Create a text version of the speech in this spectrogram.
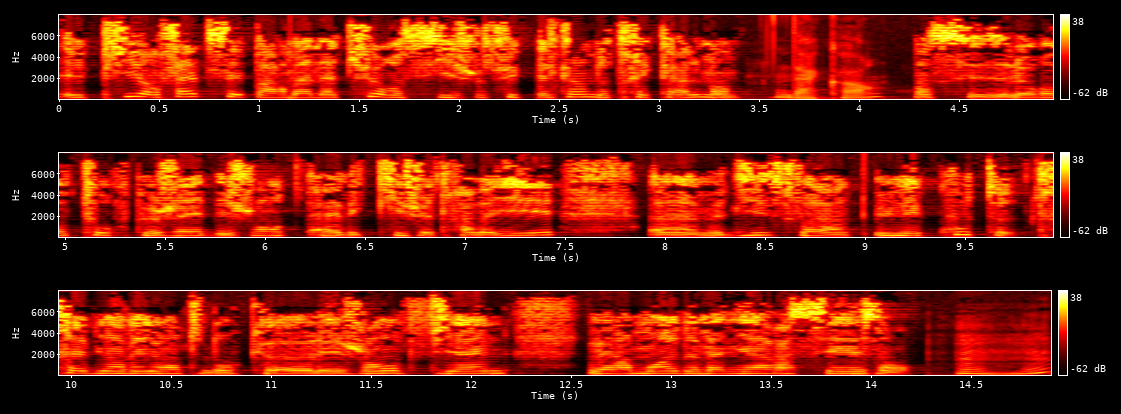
Et puis, en fait, c'est par ma nature aussi. Je suis quelqu'un de très calme. D'accord. c'est le retour que j'ai des gens avec qui j'ai travaillé euh, me disent voilà une écoute très bienveillante. Donc euh, les gens viennent vers moi de manière assez aisante. Mm-hmm.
